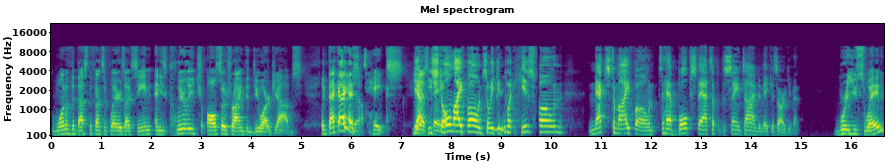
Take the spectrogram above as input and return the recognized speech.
one of the best defensive players I've seen, and he's clearly tr- also trying to do our jobs. Like that guy has Yeah. takes. Yeah, has he takes. stole my phone so he could put his phone next to my phone to have both stats up at the same time to make his argument. Were you swayed?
